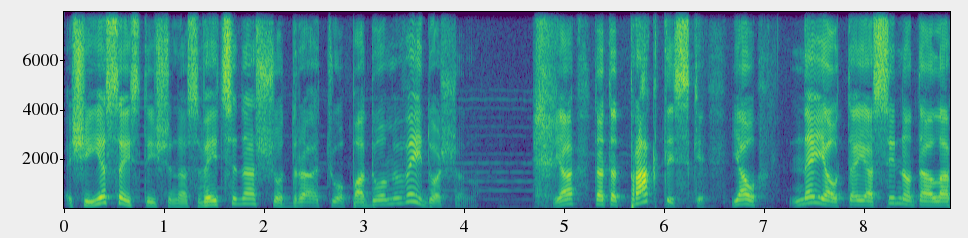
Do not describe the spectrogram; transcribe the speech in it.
šī iesaistīšanās veicinās šo, dra, šo padomu veidošanu. Ja? Tātad praktiski jau ne jau tajā sinodālā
